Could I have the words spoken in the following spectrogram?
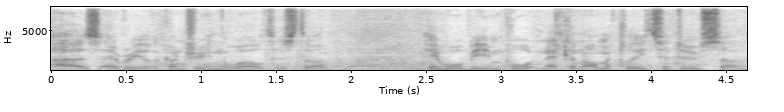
as every other country in the world has done. It will be important economically to do so.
